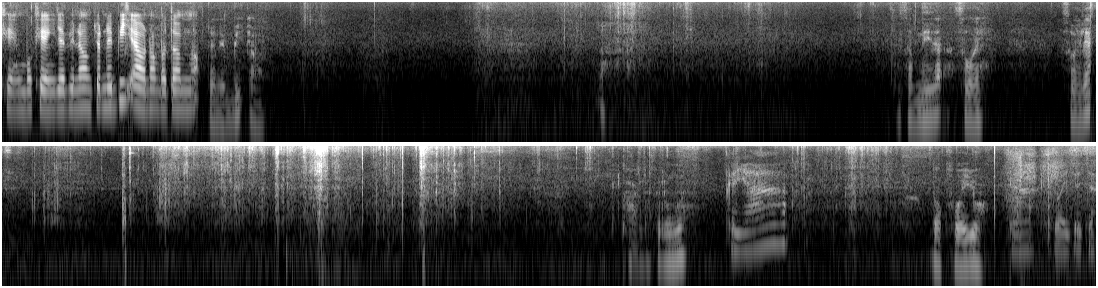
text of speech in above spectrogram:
แข็งบ่แข็งจ้ะพี่น้องจนได้บิเอาเนาะบ่ต้อมเนาะจะได้บิเอาสำนี้ละสวย สวยแล้ว ขาดแล้วสะลุงเว้ยกะยาดอกสวยอยู่จ้าสวยจ้ะจ้ะ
